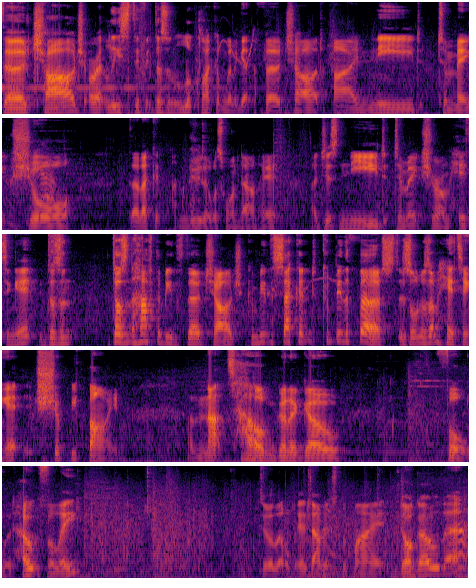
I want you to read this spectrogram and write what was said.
third charge, or at least if it doesn't look like I'm going to get the third charge, I need to make sure that I. I knew there was one down here. I just need to make sure I'm hitting it. It doesn't it doesn't have to be the third charge. It can be the second, could be the first. As long as I'm hitting it, it should be fine. And that's how I'm going to go forward, hopefully. Do a little bit of damage with my doggo there.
